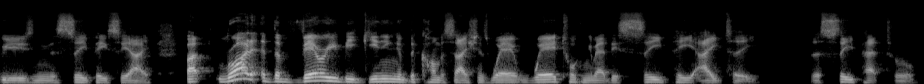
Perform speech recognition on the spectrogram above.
using the CPCA, but right at the very beginning of the conversations, where we're talking about this CPAT, the CPAT tool.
